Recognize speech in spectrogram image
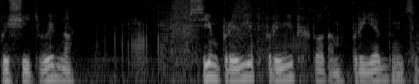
Пишіть, видно. Всім привіт, привіт, хто там приєднується.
